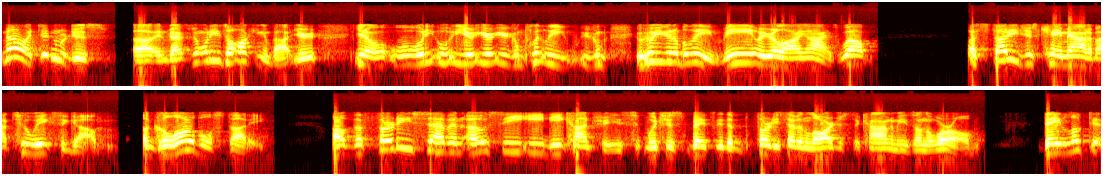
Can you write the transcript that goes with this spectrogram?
no, it didn't reduce uh, investment. What are you talking about? You're, you know, what are you, you're, you're, you're completely. You're, who are you going to believe, me or your lying eyes? Well, a study just came out about two weeks ago, a global study of the 37 OECD countries, which is basically the 37 largest economies on the world. They looked at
